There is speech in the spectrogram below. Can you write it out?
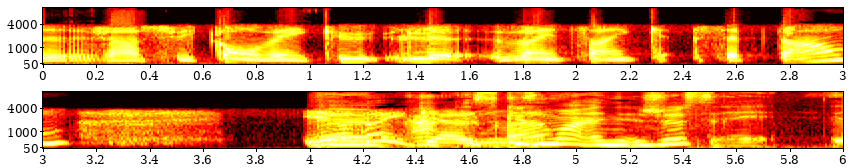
euh, J'en suis convaincue le 25 septembre. Il y aura Euh, ah, également. Excuse-moi, juste euh,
